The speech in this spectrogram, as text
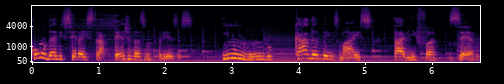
como deve ser a estratégia das empresas em um mundo cada vez mais tarifa zero.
